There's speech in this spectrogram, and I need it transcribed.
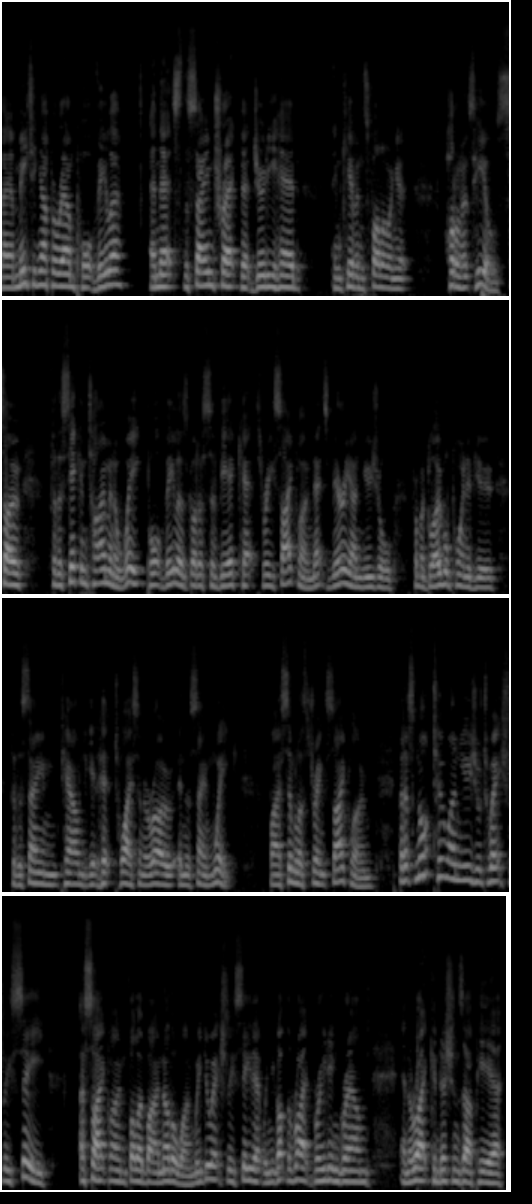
they are meeting up around Port Vila, and that's the same track that Judy had, and Kevin's following it hot on its heels. So for the second time in a week, Port Vila's got a severe Cat 3 cyclone. That's very unusual from a global point of view for the same town to get hit twice in a row in the same week by a similar strength cyclone. But it's not too unusual to actually see a cyclone followed by another one. We do actually see that when you've got the right breeding ground and the right conditions up here,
